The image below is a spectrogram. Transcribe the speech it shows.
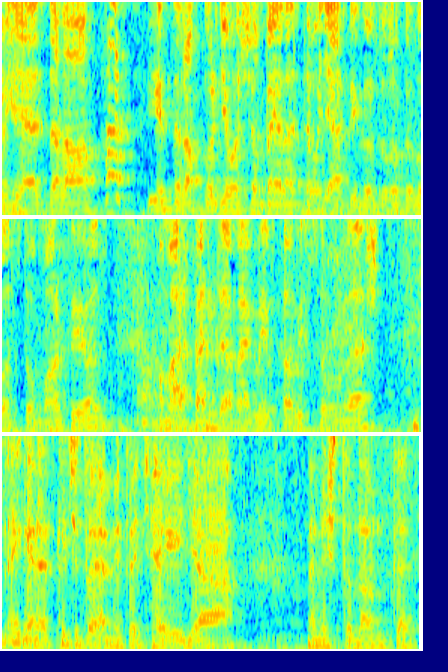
ugye ezzel a, hát hirtelen akkor gyorsan bejelentem, hogy átigazolok az Aston Martinhoz, ha már Fettel meglépte a visszavonulást. Igen, ez kicsit olyan, mint hogyha így a nem is tudom, tehát,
